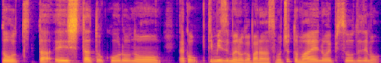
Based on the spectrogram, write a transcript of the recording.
とお伝えしたところの、なんかオプティミズムのガバナンスもちょっと前のエピソードでも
